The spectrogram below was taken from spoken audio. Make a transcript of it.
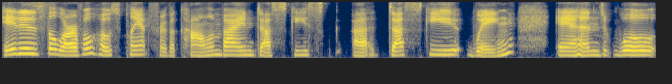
It is the larval host plant for the columbine dusky uh, dusky wing. And we'll,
